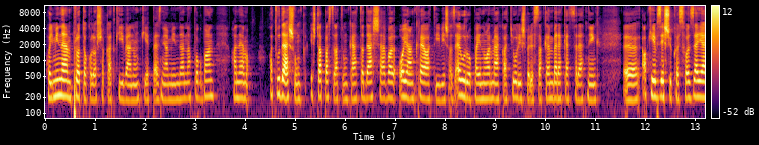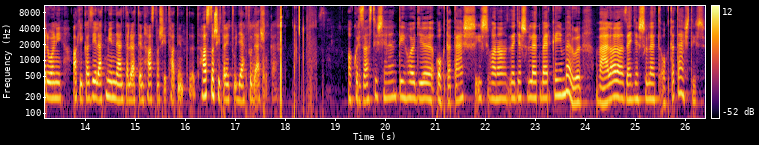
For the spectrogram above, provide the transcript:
hogy mi nem protokollosokat kívánunk képezni a mindennapokban, hanem a tudásunk és tapasztalatunk átadásával olyan kreatív és az európai normákat jól ismerő szakembereket szeretnénk a képzésükhöz hozzájárulni, akik az élet minden területén hasznosítani, hasznosítani tudják tudásukat. Akkor ez azt is jelenti, hogy oktatás is van az Egyesület berkein belül? Vállal az Egyesület oktatást is?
